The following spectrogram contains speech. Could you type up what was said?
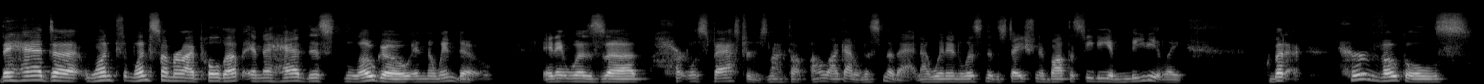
they had uh, one one summer I pulled up and they had this logo in the window, and it was uh, "Heartless Bastards," and I thought, oh, I got to listen to that, and I went in and listened to the station and bought the CD immediately. But her vocals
